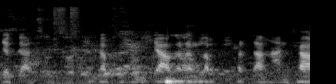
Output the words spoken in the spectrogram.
รรยากาศสดๆนะครับพระคุณเจ้ากำลังรับพัตตาหารเช้า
